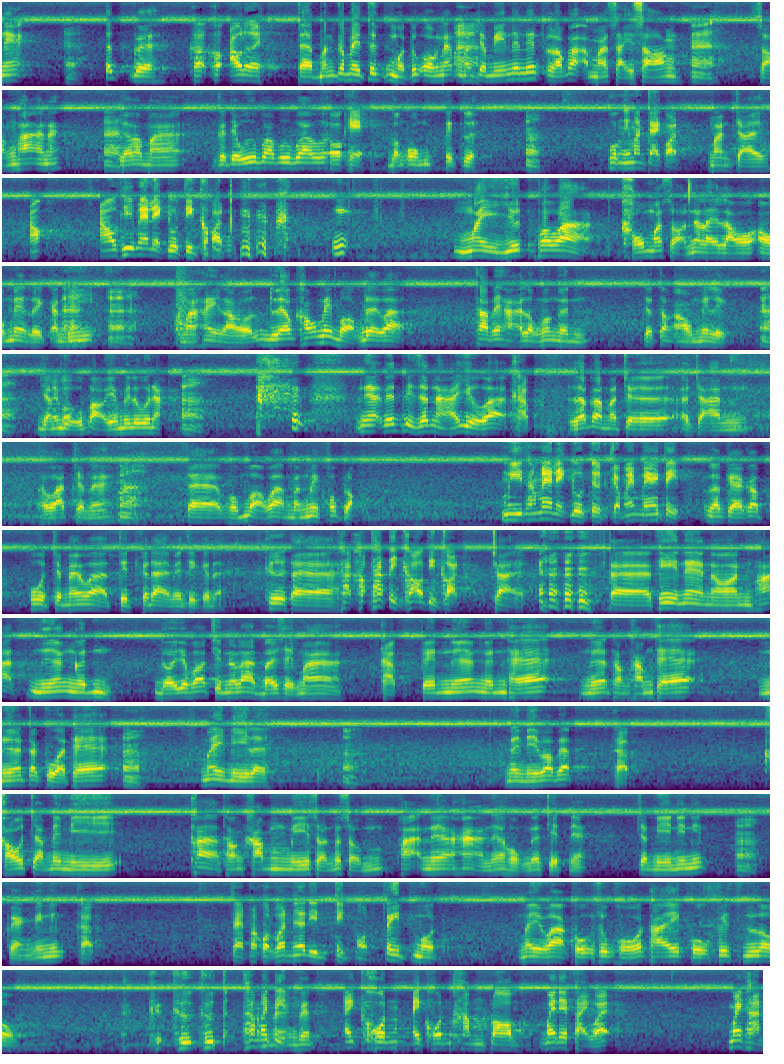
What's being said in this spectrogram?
แนะเออ ตึกเลยเขาเขาเอาเลย แต่มันก็ไม่ตึกหมดทุกองค์นะ อ่ามั มันจะมีนิดๆเราก็เอามาใส่ซองอ่า สองพระนะ อ่า แล้วก็มาก็จะวืบว้าบวืบว้าบโอเคบางองค์ติดเลย อ่าพวกนี้มั่นใจก่อน มั่นใจเอาเอาที่แม่เหล็กดูดติดก่อนไม่ยึด เพราะว่าเขามาสอนอะไรเราเอาแม่เหล็กอันนี้ อ่า มาให้เรา แล้วเขาไม่บอกด้วยว่า ถ้าไปหาหลวงพ่อเงิน จะต้องเอาแม่เหล็ก อ่ายังอยู่เปล่ายังไม่รู้นะอ่าเนี่ยเป็นปริศนาอยู่ว่าครับ แล้วก็มาเจออาจารย์ทวัฒน์ใช่ไหมอ่าแต่ผมบอกว่ามันไม่ครบหรอก มีทั้งแม่เหล็กดูดติดกับไม่ไม่ติด แล้วแกก็พูดใช่ไหมว่า ติดก็ได้ไม่ติดก็ได้ คือแต่ถ้าเขาถ้าติดเขาเอาติดก่อน ใช่ แต่ที่แน่นอนพระเนื้อเงิน โดยเฉพาะชินราชใบเสมาครับ เป็นเนื้อเงินแท้ เนื้อทองคำแท้ เนื้อตะกั่วแท้ อ่าไม่มีเลย อ่าไม่มีว่าแวบครับ เขาจะไม่มีถ้าทองคำมีส่วนผสม พระเนื้อห้าเนื้อหกเนื้อเจ็ดเนี่ย จะมีนิดอ่าๆแกว่งนิดครับ แต่ปรากฏว่าเนื้อดินติดหมด ๆติดหมด ไม่ว่ากุสุโขทัยกุพิษณุโลกคือคือคือถ้าไม่ติด กำแพงเพชร ไอ้คนไอ้คนทำปลอมไม่ได้ใส่ไว้ ไม่ทัน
